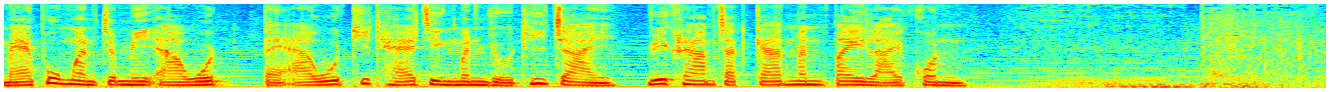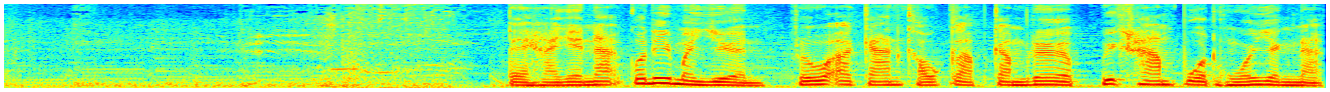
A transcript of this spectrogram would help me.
แม้พวกมันจะมีอาวุธ แต่อาวุธที่แท้จริงมันอยู่ที่ใจ วิครามจัดการมันไปหลายคน แต่หายนะก็ได้มาเยือน เพราะว่าอาการเขากลับกำเริบ วิครามปวดหัวอย่างหนัก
